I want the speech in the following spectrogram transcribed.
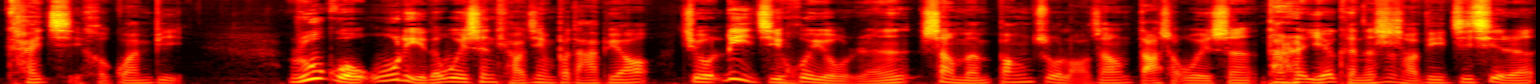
开启和关闭。如果屋里的卫生条件不达标，就立即会有人上门帮助老张打扫卫生，当然也可能是扫地机器人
